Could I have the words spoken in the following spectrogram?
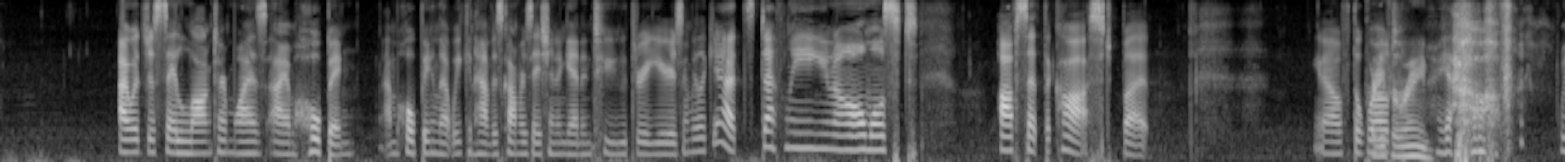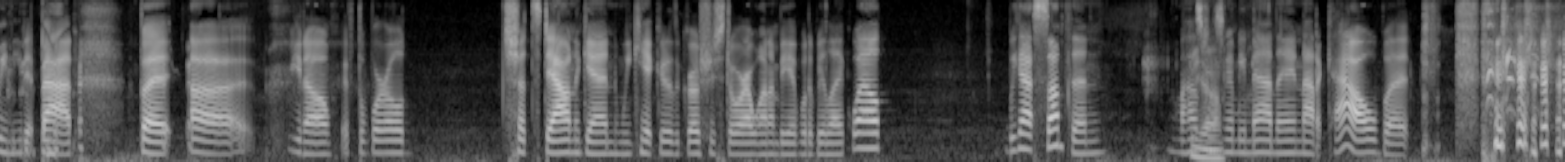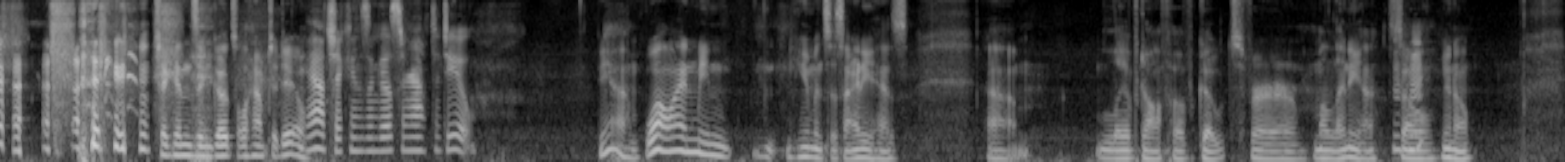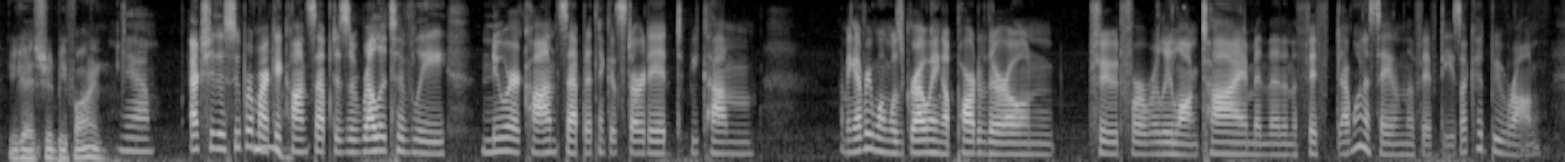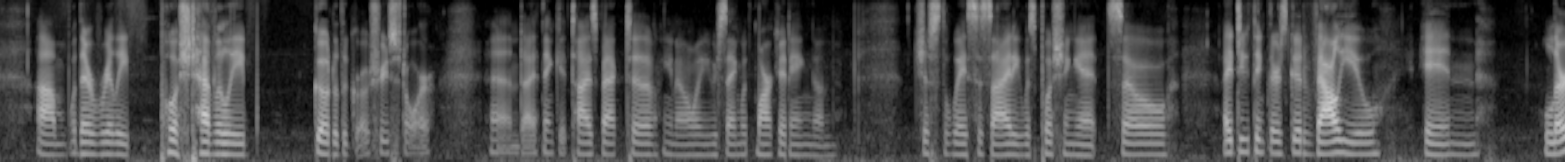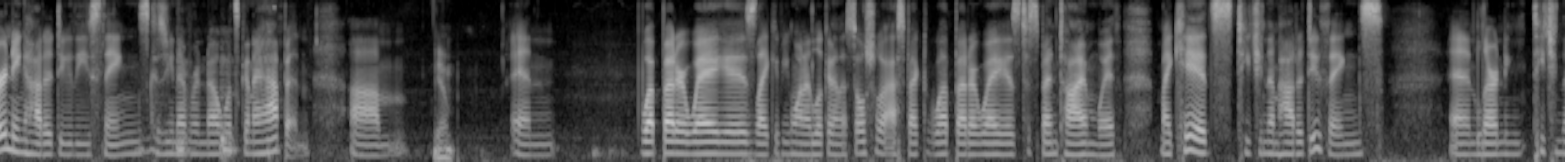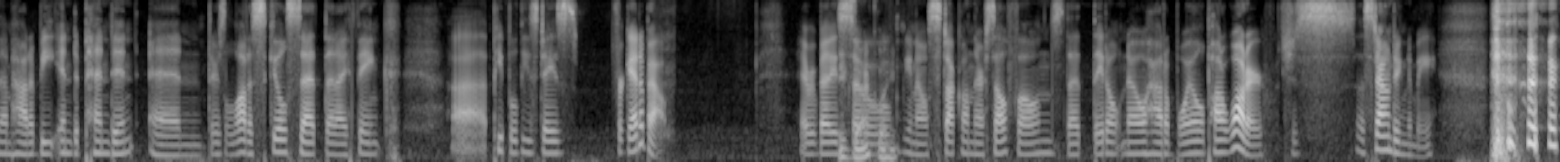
I would just say long term wise, I am hoping. I'm hoping that we can have this conversation again in two, three years and be like, yeah, it's definitely, you know, almost offset the cost. But, you know, if the Pray world. for rain. Yeah, we need it bad. But, uh, you know, if the world shuts down again we can't go to the grocery store, I want to be able to be like, well, we got something. My husband's Yeah. going to be mad they ain't not a cow, but. Chickens and goats will have to do. Yeah, chickens and goats are gonna have to do. Yeah. Well, I mean, human society has um, lived off of goats for millennia, so Mhm. you know, you guys should be fine. Yeah. Actually, the supermarket Yeah. concept is a relatively newer concept. I think it started to become, I mean, everyone was growing a part of their own food for a really long time. And then in the 50, I want to say in the 50s, I could be wrong. Um, they're really pushed heavily go to the grocery store. And I think it ties back to, you know, what you were saying with marketing and just the way society was pushing it. So I do think there's good value in learning how to do these things because you never know what's going to happen. Um, Yep. and what better way is like if you want to look at the social aspect, what better way is to spend time with my kids, teaching them how to do things and learning, teaching them how to be independent. And there's a lot of skill set that I think uh, people these days forget about. Everybody's Exactly. so you know stuck on their cell phones that they don't know how to boil a pot of water, which is astounding to me.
